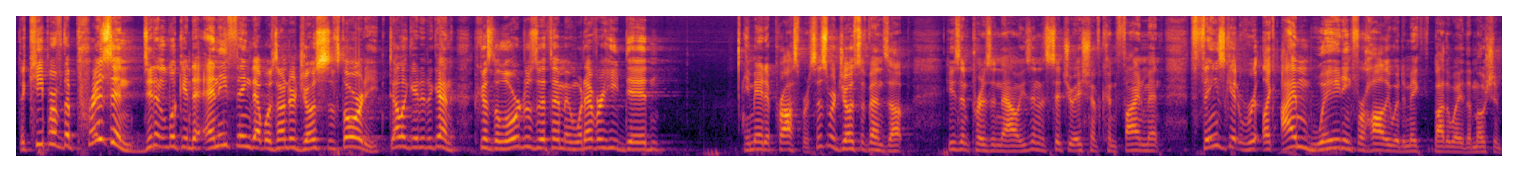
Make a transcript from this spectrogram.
The keeper of the prison didn't look into anything that was under Joseph's authority. Delegated again, because the Lord was with him, and whatever he did, he made it prosperous. This is where Joseph ends up. He's in prison now. He's in a situation of confinement. Things get re- like I'm waiting for Hollywood to make, by the way, the motion,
